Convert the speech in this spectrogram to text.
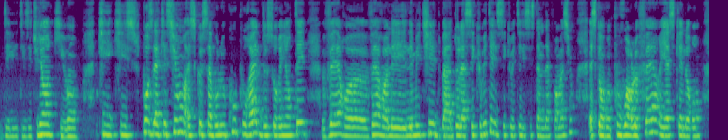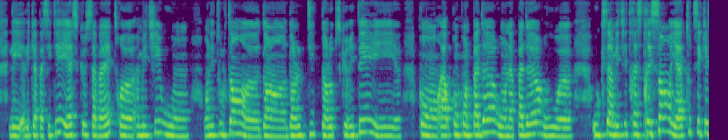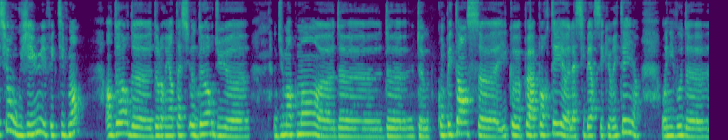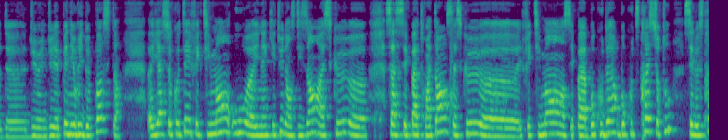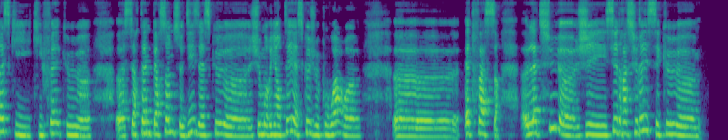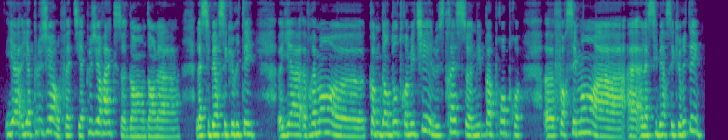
des, des étudiants qui vont qui qui se posent la question est-ce que ça vaut le coup pour elles de s'orienter vers vers les, les métiers de, ben, de la sécurité, sécurité des systèmes d'information? Est-ce qu'elles vont pouvoir le faire et est-ce qu'elles auront les, les capacités? Et est-ce que ça va être un métier où on on est tout le temps euh, dans, dans l'obscurité et euh, qu'on qu'on compte pas d'heures ou on n'a pas d'heures ou euh, ou que c'est un métier très stressant. Il y a toutes ces questions où j'ai eu effectivement en dehors de, de l'orientation, en dehors du du manquement de, de, compétences et que peut apporter la cybersécurité hein, au niveau de, de, pénurie de postes. Euh, il y a ce côté effectivement où euh, une inquiétude en se disant est-ce que euh, ça c'est pas trop intense? Est-ce que effectivement c'est pas beaucoup d'heures, beaucoup de stress? Surtout, c'est le stress qui, qui fait que certaines personnes se disent est-ce que je vais m'orienter? Est-ce que je vais pouvoir être face? Là-dessus, j'ai essayé de rassurer, c'est que il y a, il y a plusieurs, en fait, il y a plusieurs axes dans, dans la, la cybersécurité. Il y a vraiment, euh, comme dans d'autres métiers, le stress n'est pas propre euh, forcément à, à, la cybersécurité.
